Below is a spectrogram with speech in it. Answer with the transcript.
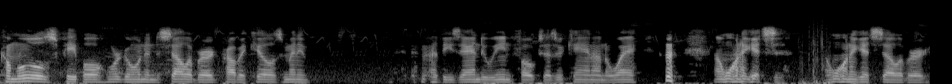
Khamul's people, we're going into Celeberg. Probably kill as many of these Anduin folks as we can on the way. I want to get I want to get Celeberg.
